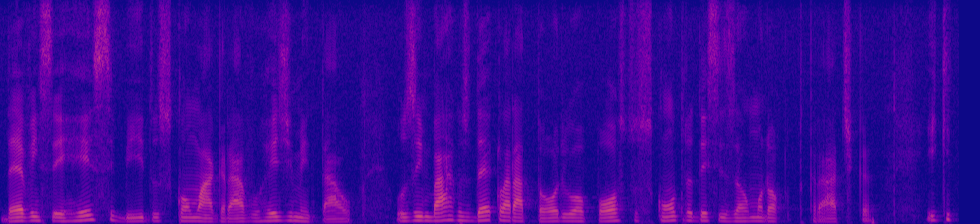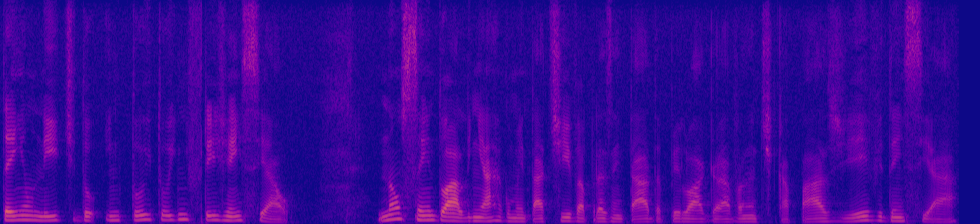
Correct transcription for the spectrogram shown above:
Devem ser recebidos como agravo regimental os embargos declaratórios opostos contra a decisão monocrática e que tenham nítido intuito infringencial. Não sendo a linha argumentativa apresentada pelo agravante capaz de evidenciar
